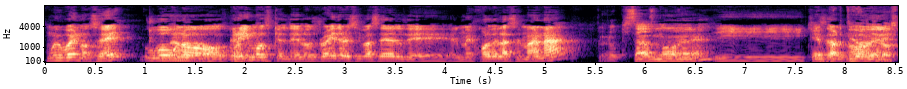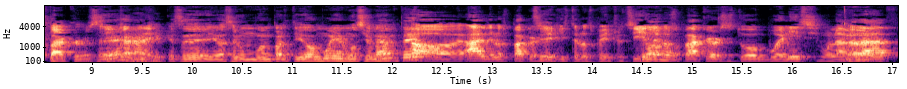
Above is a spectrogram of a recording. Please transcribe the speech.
Muy buenos, ¿eh? Hubo uno, creímos que el de los Raiders iba a ser el, de, el mejor de la semana. Pero quizás no, ¿eh? Y. Qué partido no, de ¿eh? los Packers, Sí, ¿eh? caray. Dije que ese iba a ser un buen partido, muy emocionante. No, ah, el de los Packers, Sí. sí. dijiste los Patriots. Sí, No, el de los Packers estuvo buenísimo, la Claro. verdad.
